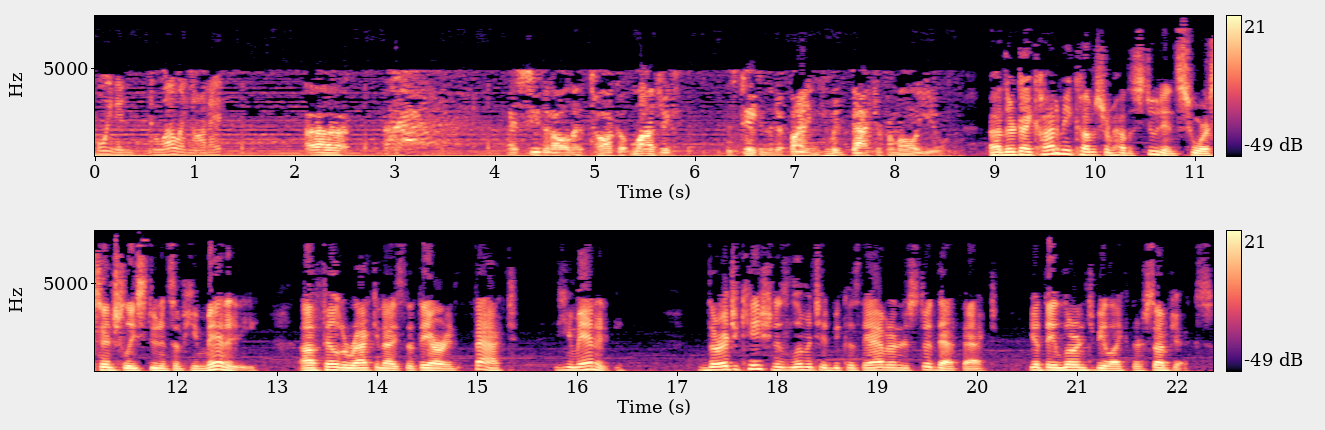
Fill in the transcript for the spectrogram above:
point in dwelling on it. Uh, I see that all that talk of logic has taken the defining human factor from all of you. Uh, their dichotomy comes from how the students, who are essentially students of humanity, uh, fail to recognize that they are, in fact, humanity. Their education is limited because they haven't understood that fact, yet they learn to be like their subjects.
